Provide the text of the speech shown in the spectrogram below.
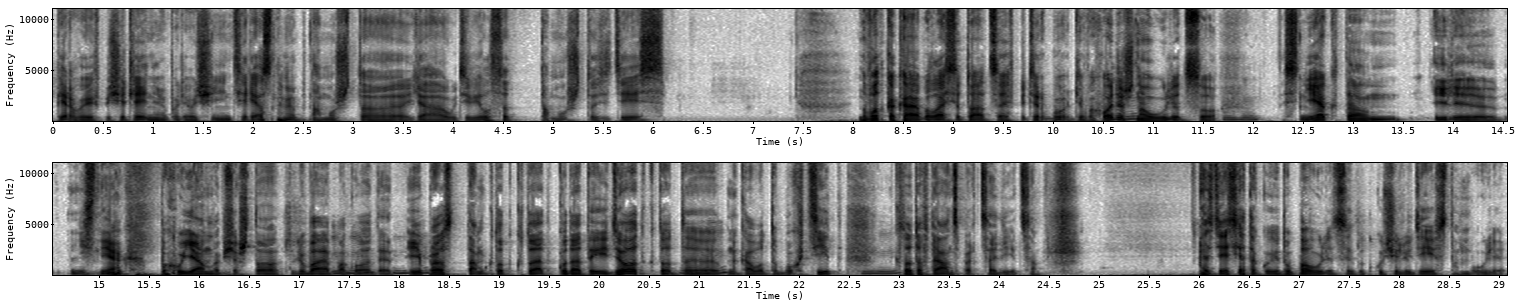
первые впечатления были очень интересными, потому что я удивился тому, что здесь... Ну вот какая была ситуация в Петербурге. Выходишь Мгм. на улицу, Мгм. снег там или не снег, по хуям вообще, что любая Мгм, погода. И мгм. просто там кто-то куда- куда-то идет, кто-то Мгм. на кого-то бухтит, Мгм. кто-то в транспорт садится. А здесь я такой иду по улице, идут куча людей в Стамбуле,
